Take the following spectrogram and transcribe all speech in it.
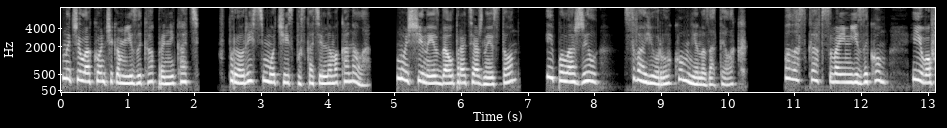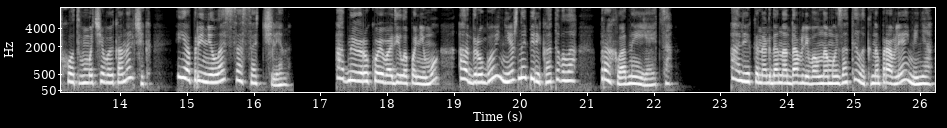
начала кончиком языка проникать в прорезь мочеиспускательного канала. Мужчина издал протяжный стон и положил свою руку мне на затылок. Полоскав своим языком его вход в мочевой канальчик, я принялась сосать член. Одной рукой водила по нему, а другой нежно перекатывала прохладные яйца. Олег иногда надавливал на мой затылок, направляя меня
